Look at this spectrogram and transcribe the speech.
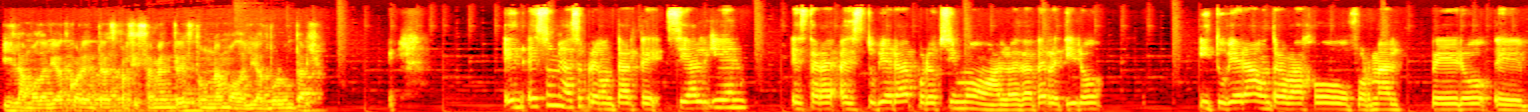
Y la modalidad 40 es precisamente esto, una modalidad voluntaria eso me hace preguntarte si alguien estuviera próximo a la edad de retiro y tuviera un trabajo formal, pero eh,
